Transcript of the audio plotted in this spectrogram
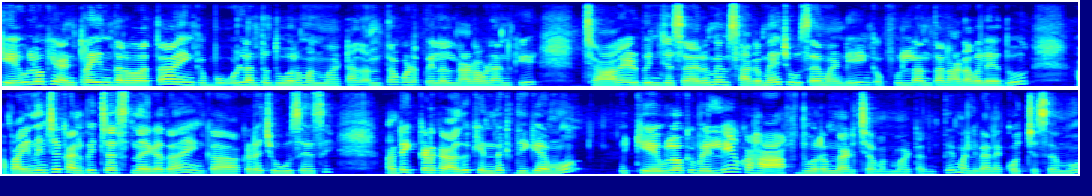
కేవ్లోకి ఎంటర్ అయిన తర్వాత ఇంకా బోళ్ళంత దూరం అనమాట అదంతా కూడా పిల్లలు నడవడానికి చాలా ఏడిపించేశారు. మేము సగమే చూసామండి ఇంకా ఫుల్ అంతా నడవలేదు. ఆ పైనుంచే కనిపించేస్తున్నాయి కదా ఇంకా అక్కడే చూసేసి అంటే ఇక్కడ కాదు కిందకి దిగాము. కేవ్లోకి వెళ్ళి ఒక హాఫ్ దూరం నడిచామన్నమాట అంతే మళ్ళీ వెనక్కి వచ్చేసాము.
